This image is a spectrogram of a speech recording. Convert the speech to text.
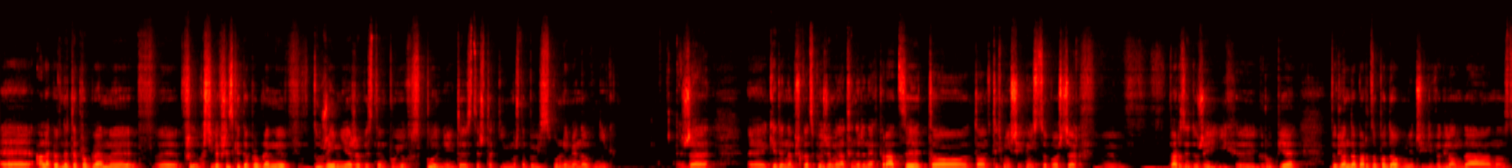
E, ale pewne te problemy, w, właściwie wszystkie te problemy w dużej mierze występują wspólnie i to jest też taki, można powiedzieć, wspólny mianownik, że e, kiedy na przykład spojrzymy na ten rynek pracy, to, to w tych mniejszych miejscowościach, w, w bardzo dużej ich e, grupie, wygląda bardzo podobnie, czyli wygląda no, z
